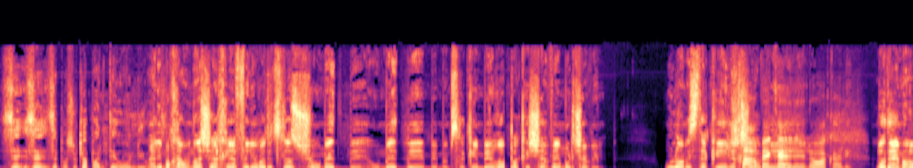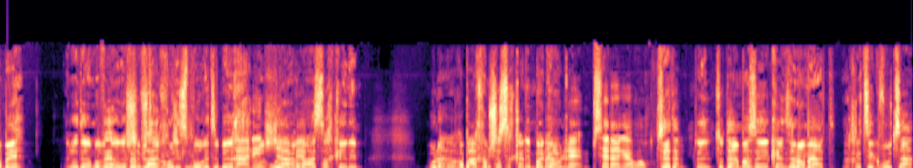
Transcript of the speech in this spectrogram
זה- זה זה פשוט לפנתיאון לראות. עלי מוחמד, מה שהכי יפה לראות אצלו זה שהוא עומד במשחקים באירופה כשווה מול שווים. הוא לא מסתכל יש לך עכשיו... הרבה אה, כאלה, לא רק עלי. לא יודע אם הרבה, אני לא יודע אם הרבה, אני חושב שאתה יכול לספור כאילו. את זה בערך אולי. ארבעה שחקנים. אולי ארבעה חמישה שחקנים בגג. מעולה, בסדר גמור. בסדר, אתה יודע מה זה, כן, זה לא מעט, זה חצי קבוצה,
